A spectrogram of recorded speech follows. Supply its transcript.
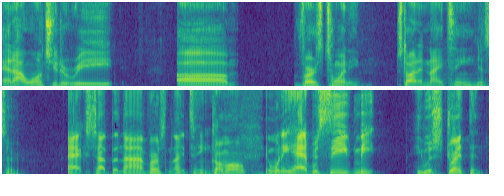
and i want you to read um, verse 20 start at 19 Yes, sir. Acts chapter 9, verse 19. come on And when he had received meat, he was strengthened.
